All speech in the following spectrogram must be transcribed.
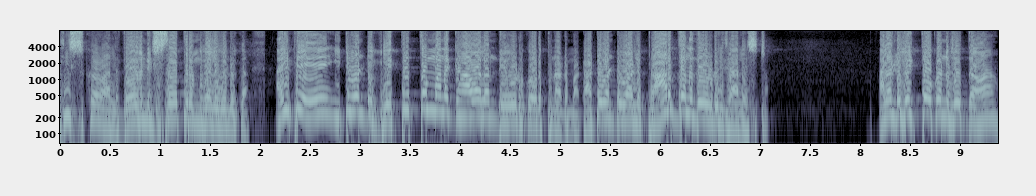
తీసుకోవాలి. దేవునికి స్తోత్రం కలుగునుక. అయితే ఇటువంటి వ్యక్తిత్వం మనకు కావాలని దేవుడు కోరుతున్నాడు అనమాట అటువంటి వాళ్ళు ప్రార్థన దేవుడికి చాలా ఇష్టం. అలాంటి వ్యక్తి ఒకరిని చూద్దామా?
